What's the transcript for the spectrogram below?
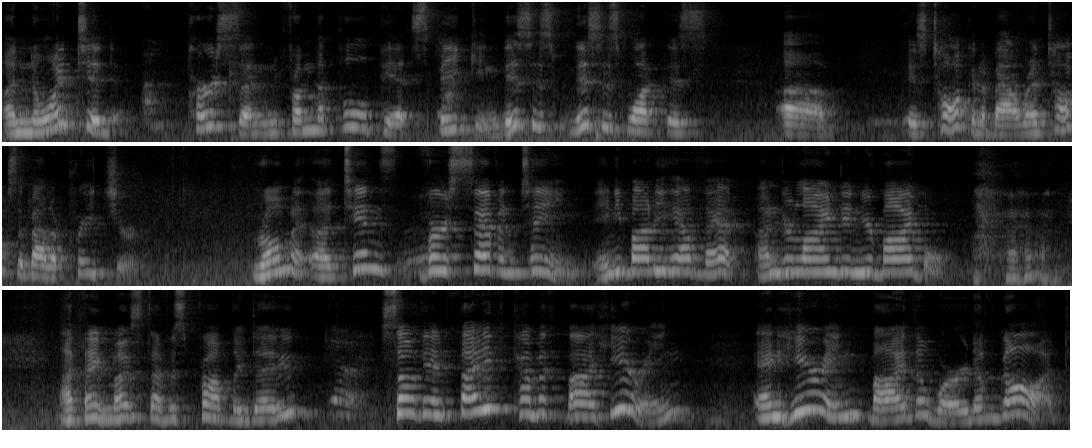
anointed person from the pulpit speaking. This is this is what this uh, is talking about when it talks about a preacher. Roman uh, 10 verse 17. Anybody have that underlined in your Bible? I think most of us probably do. So then faith cometh by hearing, and hearing by the word of God.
